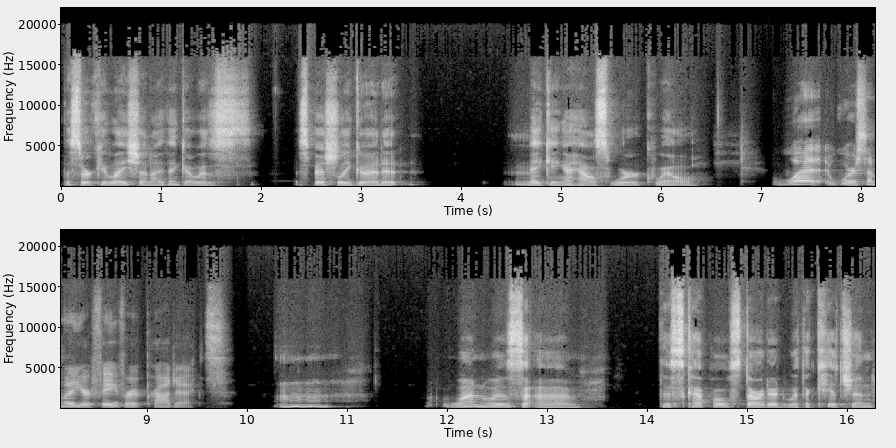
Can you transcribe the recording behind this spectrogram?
the circulation. I think I was especially good at making a house work well. what were some of your favorite projects Mm. One was uh, this couple started with a kitchen,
